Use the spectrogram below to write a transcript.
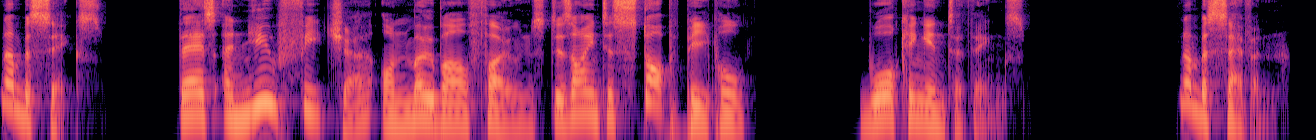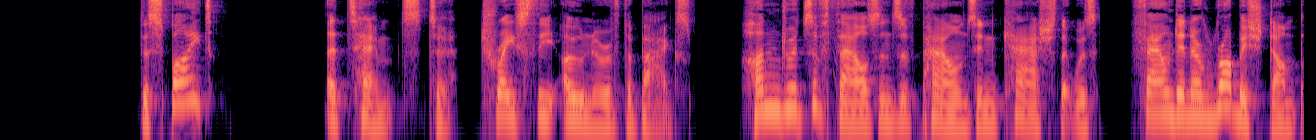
Number 6. There's a new feature on mobile phones designed to stop people walking into things. Number 7. Despite attempts to trace the owner of the bags, hundreds of thousands of pounds in cash that was found in a rubbish dump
